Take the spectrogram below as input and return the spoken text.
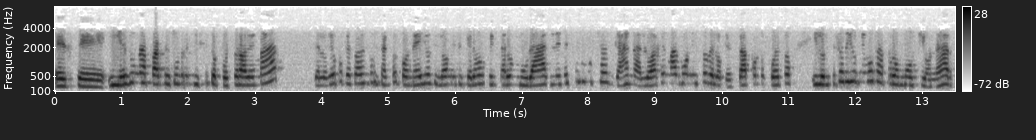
Este, y es una parte, es un requisito, pues, pero además, te lo digo porque estaba en contacto con ellos y luego me dicen, queremos pintar un mural, le meten muchas ganas, lo hacen más bonito de lo que está, por supuesto, y lo empiezan ellos mismos a promocionar.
